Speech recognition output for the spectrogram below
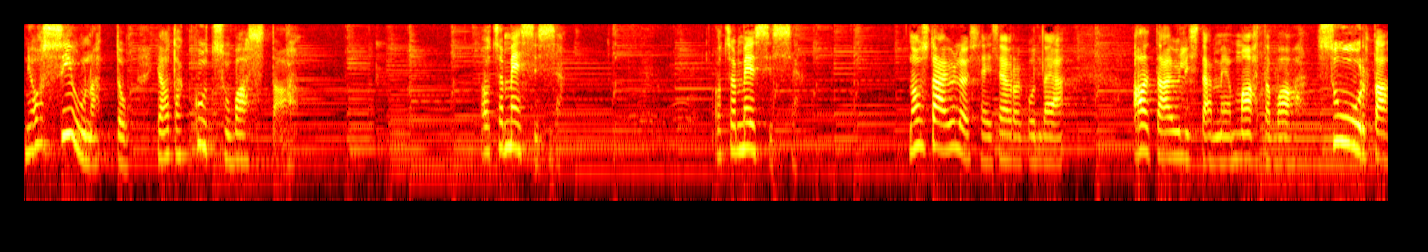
niin on siunattu ja ota kutsu vastaan. Oletko messissä? Oletko messissä? Noustaan ylös hei seurakunta ja aletaan ylistää meidän mahtavaa, suurta,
